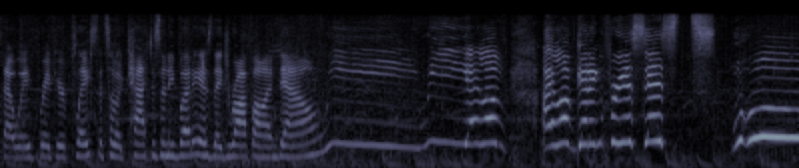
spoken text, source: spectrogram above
That wave breaker place. That's how it catches anybody as they drop on down. Wee, wee. I love, I love getting free assists. Woohoo!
